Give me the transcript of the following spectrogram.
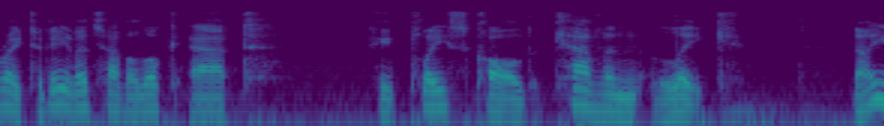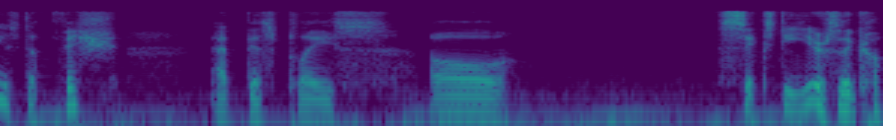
right, today let's have a look at a place called Cavan Lake. Now, I used to fish at this place, oh, 60 years ago,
